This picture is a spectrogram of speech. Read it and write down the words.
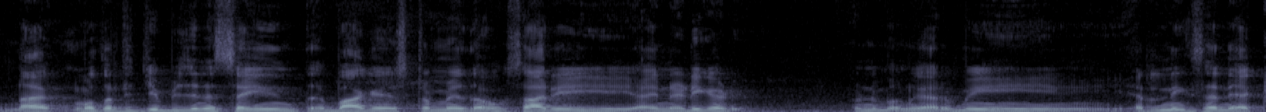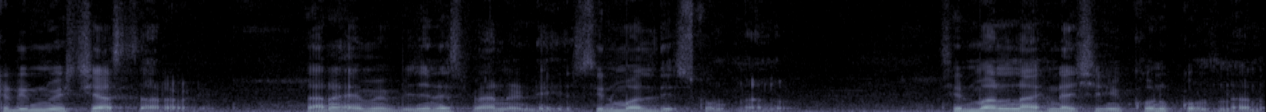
నాకు మొదటి నుంచి బిజినెస్ అయ్యేంత బాగా ఇష్టం మీద ఒకసారి ఆయన అడిగాడు ఉండిమోహన్ గారు మీ ఎర్నింగ్స్ అన్ని ఎక్కడ ఇన్వెస్ట్ చేస్తారు? అని. సార్ ఐఎమ్ బిజినెస్ మ్యాన్ అండి. సినిమాలు తీసుకుంటున్నాను. సినిమాలు నాకు నచ్చి కొనుక్కుంటున్నాను.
